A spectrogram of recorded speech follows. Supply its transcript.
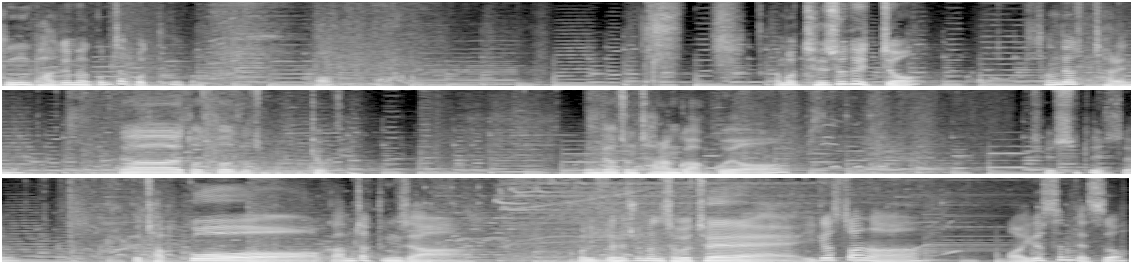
궁 박으면 꼼짝 못해, 이거. 어? 아, 뭐질 수도 있죠. 상대가 좀 잘했네. 야, 더, 더, 더, 좀. 오케이, 오케이. 상대가 좀 잘한 것 같고요. 질 수도 있어요. 또 잡고 깜짝 등장. 거기도 해주면서 그렇지 이겼잖아. 어 이겼으면 됐어.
